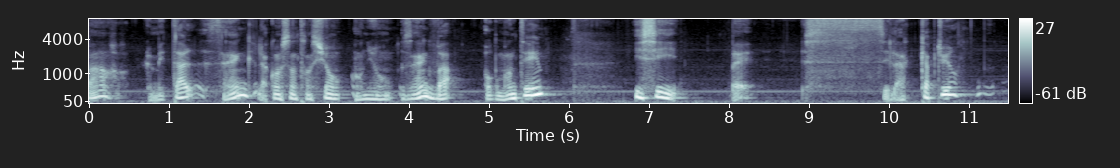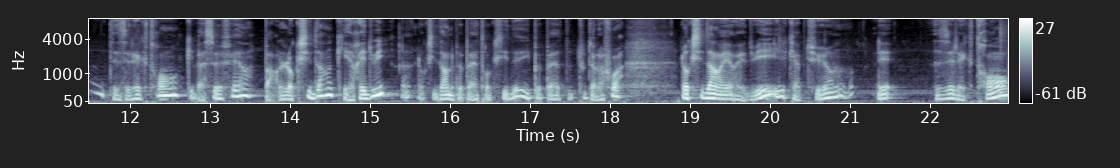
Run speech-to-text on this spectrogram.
le métal zinc. La concentration en ion zinc va augmenter. Ici, ben, c'est la capture des électrons qui va se faire par l'oxydant qui est réduit. Hein. L'oxydant ne peut pas être oxydé, il peut pas être tout à la fois. L'oxydant est réduit, il capture les électrons.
